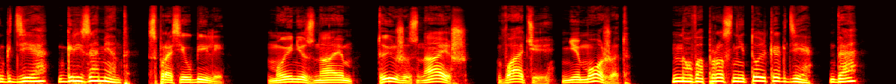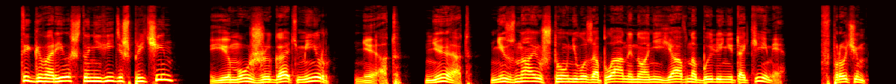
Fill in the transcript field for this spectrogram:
«Где Гризамент?» — спросил Билли. «Мы не знаем. Ты же знаешь. Вати не может». «Но вопрос не только где, да? Ты говорил, что не видишь причин?» Ему сжигать мир? Нет. Нет. Не знаю, что у него за планы, но они явно были не такими. Впрочем,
